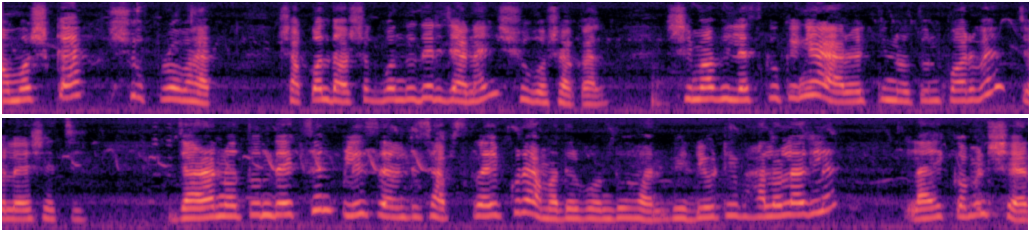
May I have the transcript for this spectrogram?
নমস্কার, সুপ্রভাত। সকল দর্শক বন্ধুদের জানাই শুভ সকাল। সীমা ভিলেজ কুকিংয়ে আরও একটি নতুন পর্বে চলে এসেছি। যারা নতুন দেখছেন, প্লিজ চ্যানেলটি সাবস্ক্রাইব করে আমাদের বন্ধু হন। ভিডিওটি ভালো লাগলে লাইক, কমেন্ট, শেয়ার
